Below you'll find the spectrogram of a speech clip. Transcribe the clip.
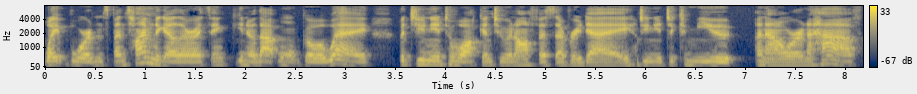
whiteboard and spend time together, I think, you know, that won't go away. But do you need to walk into an office every day? Do you need to commute an hour and a half?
